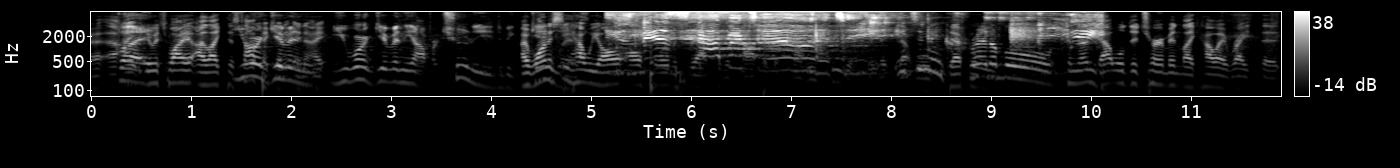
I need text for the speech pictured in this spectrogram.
Uh, but I, it's why I like this you topic. weren't given and, and I, you weren't given the opportunity to be. I want to see how we all, all four of us react to this topic. And how we treat it, 'cause it- It's an definitely- incredible conundrum. That will determine like how I write the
